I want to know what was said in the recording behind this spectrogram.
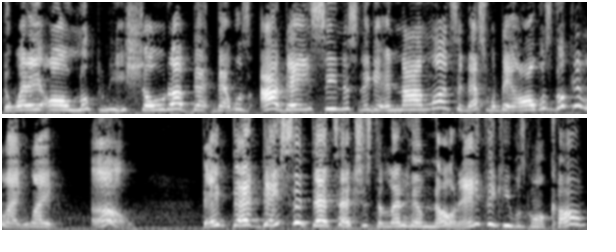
The way they all looked when he showed up, that, that was, I, they ain't seen this nigga in nine months. And that's what they all was looking like. Like, oh. They that they sent that text just to let him know. They ain't think he was gonna come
